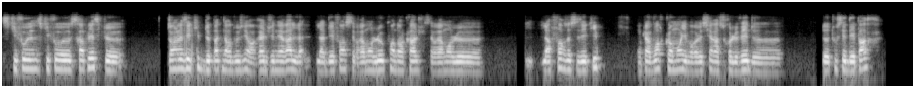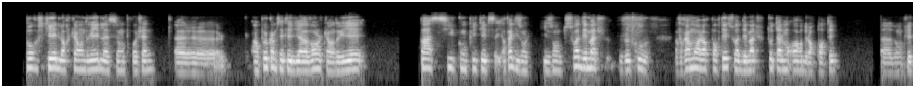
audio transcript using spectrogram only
Ce qu'il faut, ce faut se rappeler, c'est que dans les équipes de Pat Narduzzi, en règle générale, la, défense, c'est vraiment le point d'ancrage, c'est vraiment le, la force de ces équipes. Donc, à voir comment ils vont réussir à se relever de, tous ces départs. Pour ce qui est de leur calendrier de la saison prochaine, euh, un peu comme c'était dit avant, le calendrier pas si compliqué. En fait, ils ont, soit des matchs, je trouve, vraiment à leur portée, soit des matchs totalement hors de leur portée. Euh, donc, les,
